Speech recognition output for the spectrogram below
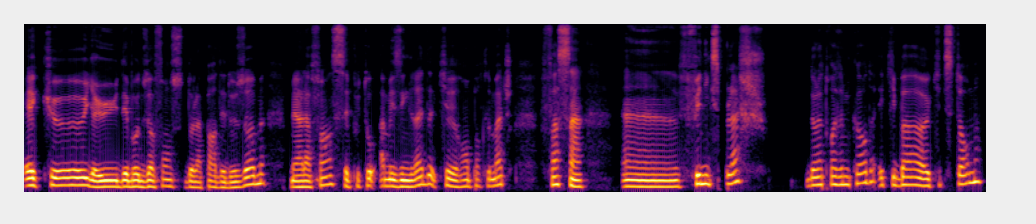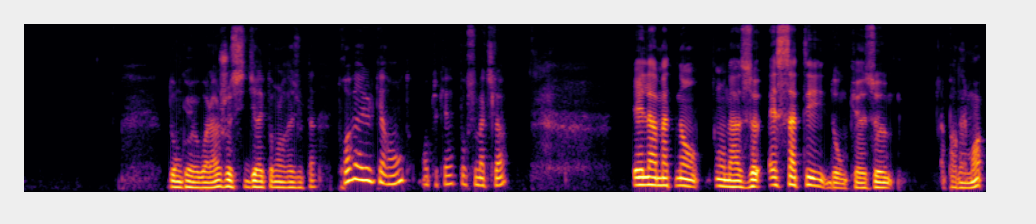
Et qu'il y a eu des bonnes offenses de la part des deux hommes, mais à la fin, c'est plutôt Amazing Red qui remporte le match face à un, Phoenix Splash de la troisième corde et qui bat euh, Kit Storm. Donc voilà, je cite directement le résultat. 3,40 en tout cas pour ce match-là. Et là maintenant, on a The SAT, donc euh, The, pardonnez-moi,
